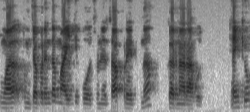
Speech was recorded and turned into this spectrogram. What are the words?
तुम्हाला तुमच्यापर्यंत माहिती पोहोचवण्याचा प्रयत्न करणार आहोत. थँक्यू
